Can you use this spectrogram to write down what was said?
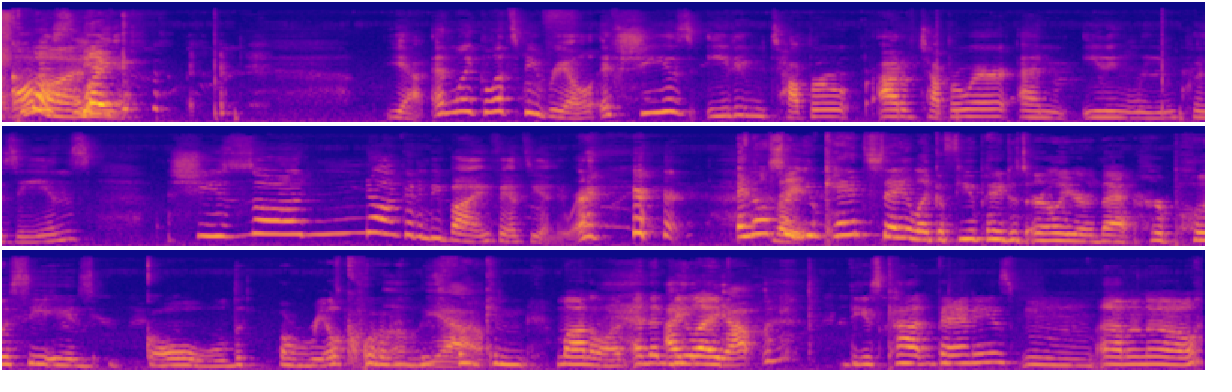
health. come on. Honestly, Like, Yeah, and like let's be real. If she is eating Tupper out of Tupperware and eating lean cuisines, she's uh, not going to be buying fancy underwear. And also, Right. you can't say like a few pages earlier that her pussy is gold, a real quote in this yeah. fucking monologue, and then be I- like, yep. "These cotton panties? Mm, I don't know.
